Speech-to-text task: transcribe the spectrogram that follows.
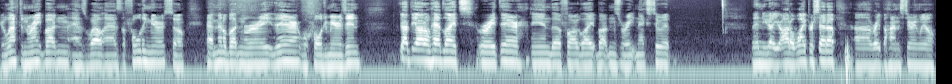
your left and right button as well as the folding mirrors. So that middle button right there will fold your mirrors in. Got the auto headlights right there and the fog light buttons right next to it. Then you got your auto wiper setup uh, right behind the steering wheel,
